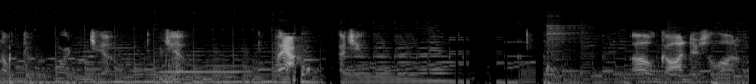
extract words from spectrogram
No, where'd you go? Where'd you go? Got you. Oh god, there's a lot of them.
